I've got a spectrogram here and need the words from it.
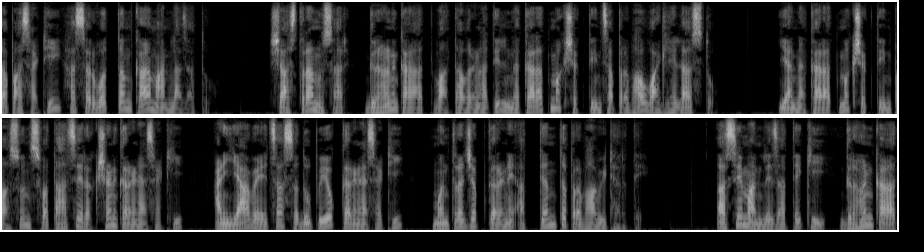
तपासाठी हा सर्वोत्तम काळ मानला जातो. शास्त्रानुसार ग्रहणकाळात वातावरणातील नकारात्मक शक्तींचा प्रभाव वाढलेला असतो. या नकारात्मक शक्तींपासून स्वतःचे रक्षण करण्यासाठी आणि यावेळेचा सदुपयोग करण्यासाठी मंत्रजप करणे अत्यंत प्रभावी ठरते. असे मानले जाते की ग्रहण काळात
